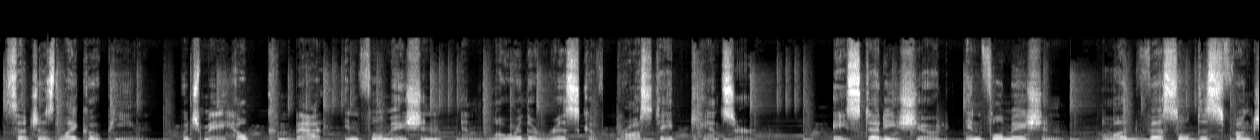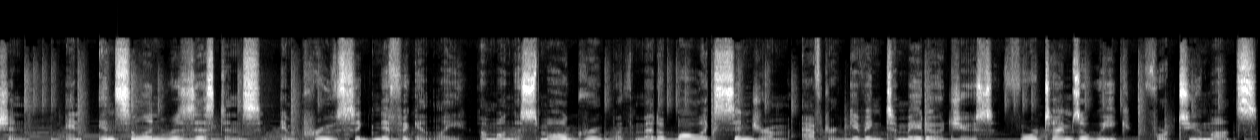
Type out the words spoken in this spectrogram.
such as lycopene, which may help combat inflammation and lower the risk of prostate cancer. A study showed inflammation, blood vessel dysfunction, and insulin resistance improved significantly among a small group with metabolic syndrome after giving tomato juice four times a week for two months.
